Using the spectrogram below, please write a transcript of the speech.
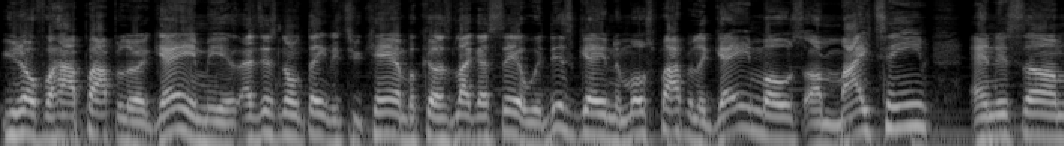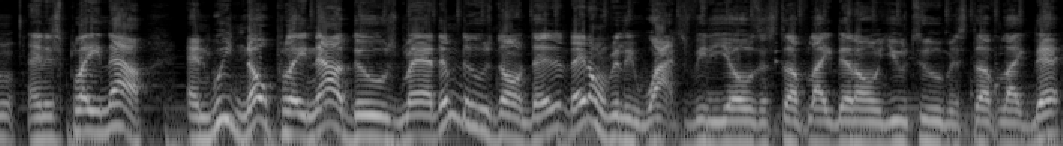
you know, for how popular a game is. I just don't think that you can because, like I said, with this game, the most popular game modes are my team and it's um and it's play now. And we know play now dudes, man. Them dudes don't they, they don't really watch videos and stuff like that on YouTube and stuff like that.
